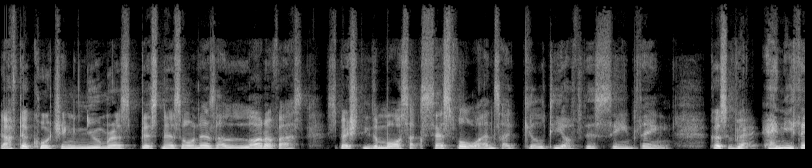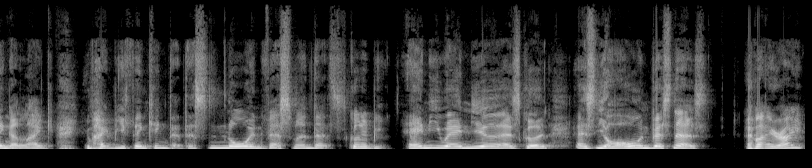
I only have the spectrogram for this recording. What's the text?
After coaching numerous business owners, a lot of us, especially the more successful ones, are guilty of this same thing. Because if we're anything alike, you might be thinking that there's no investment that's going to be anywhere near as good as your own business. Am I right?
